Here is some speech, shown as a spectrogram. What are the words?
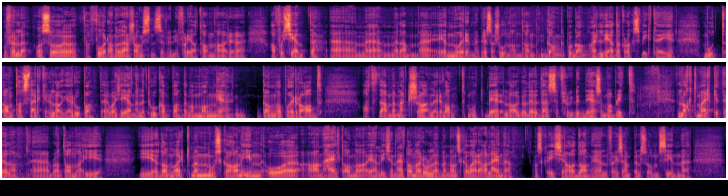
å følge. Og så får han jo den sjansen selvfølgelig fordi at han har, eh, har fortjent det, eh, med, med de enorme prestasjonene han gang på gang har leda Klaksvik til mot antatt sterkere lag i Europa. Det var ikke én eller to kamper, det var mange ganger på rad at de matcha eller vant mot bedre lag, og det er jo selvfølgelig det som har blitt lagt merke til, da, blant annet i i Danmark, men nå skal han inn og ha en helt annen, ikke en helt annen rolle, men han skal være alene. Han skal ikke ha Daniel for eksempel, som sin eh,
